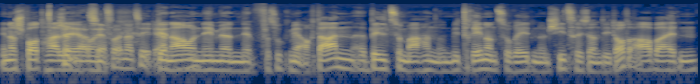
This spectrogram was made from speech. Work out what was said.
in der Sporthalle. Hast und, ja vorhin erzählt, ja. Genau, und nehme mir, versuche mir auch da ein äh, Bild zu machen und mit Trainern zu reden und Schiedsrichtern, die dort arbeiten.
